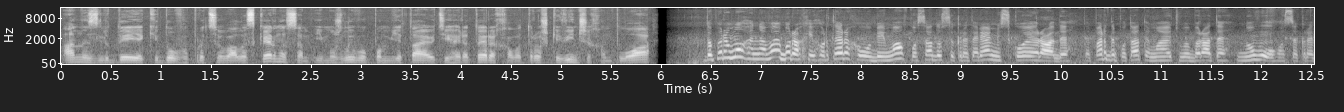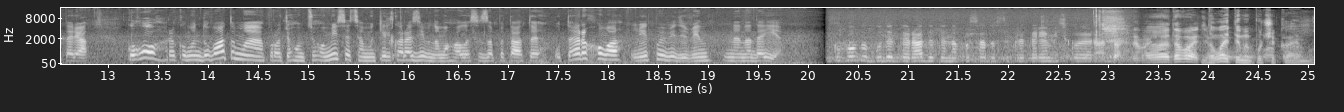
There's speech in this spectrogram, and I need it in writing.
а не з людей, які довго працювали з Кернесом і, можливо, пам'ятають Ігоря Терехова трошки в інших амплуа. До перемоги на виборах Ігор Терехов обіймав посаду секретаря міської ради. Тепер депутати мають вибирати нового секретаря. Кого рекомендуватиме протягом цього місяця? Ми кілька разів намагалися запитати у Терехова. Відповіді він не надає. Кого ви будете радити на посаду секретаря міської ради? Давайте, Давайте ми почекаємо.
